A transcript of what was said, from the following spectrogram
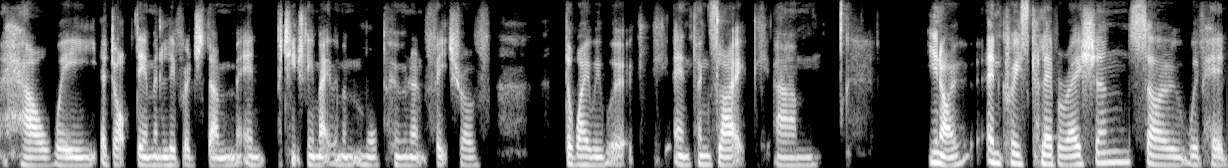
how we adopt them and leverage them and potentially make them a more permanent feature of the way we work. And things like um, you know increased collaboration. So we've had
